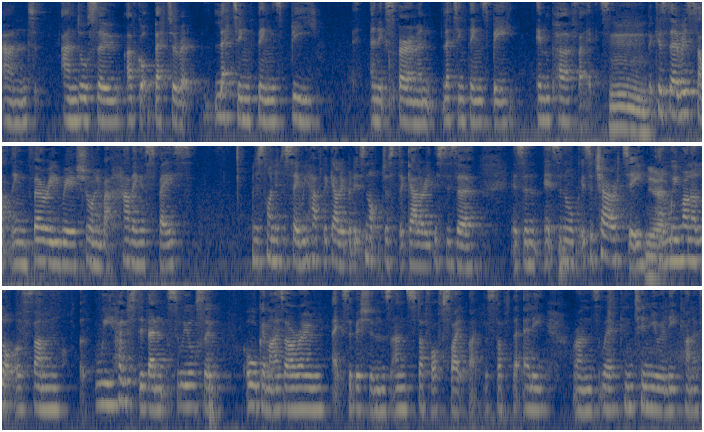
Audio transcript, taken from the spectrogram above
and and also I've got better at letting things be an experiment, letting things be imperfect, Mm. because there is something very reassuring about having a space. I just wanted to say we have the gallery, but it's not just a gallery. This is a it's an it's an it's a charity, Yeah. and we run a lot of um, we host events. We also organise our own exhibitions and stuff off site, like the stuff that Ellie runs. We're continually kind of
